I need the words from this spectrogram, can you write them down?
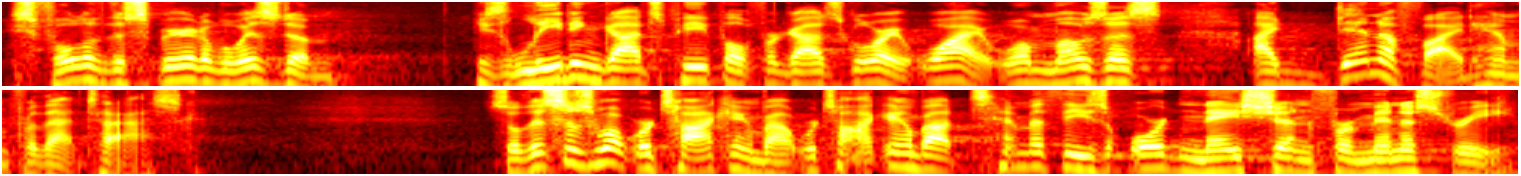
He's full of the spirit of wisdom. He's leading God's people for God's glory. Why? Well, Moses identified him for that task. So, this is what we're talking about. We're talking about Timothy's ordination for ministry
